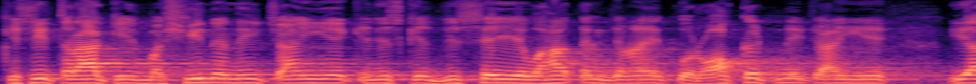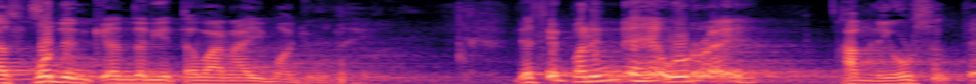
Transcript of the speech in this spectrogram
کسی طرح کی مشینیں نہیں چاہیے کہ جس کے، جس سے یہ وہاں تک جائیں، کوئی راکٹ نہیں چاہیے۔ یا خود ان کے اندر یہ توانائی موجود ہے۔ جیسے پرندے ہیں، اڑ رہے ہیں۔ ہم نہیں اڑ سکتے۔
